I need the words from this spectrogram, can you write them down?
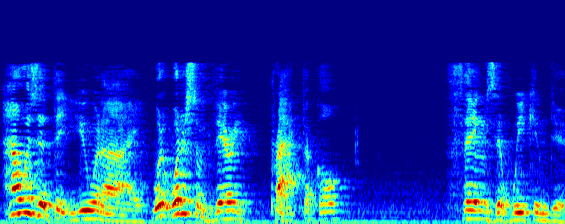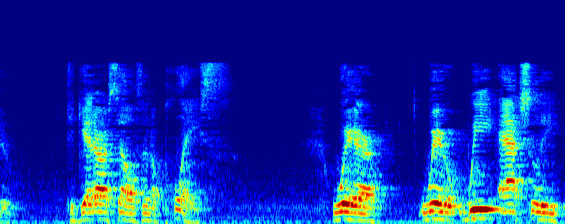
how is it that you and I, what, what are some very practical things that we can do to get ourselves in a place where where we actually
